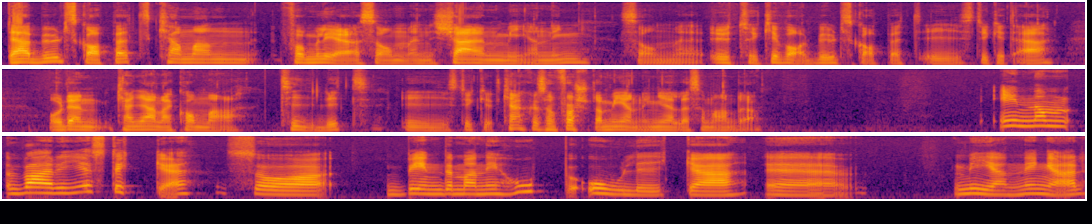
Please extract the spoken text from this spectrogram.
Det här budskapet kan man formulera som en kärnmening som eh, uttrycker vad budskapet i stycket är. Och den kan gärna komma tidigt i stycket, kanske som första mening eller som andra. Inom varje stycke så binder man ihop olika eh, meningar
